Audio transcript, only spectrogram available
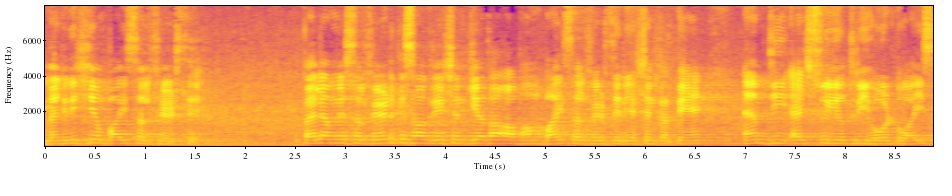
मैग्नीशियम बाई सल्फेट से। पहले हमने सल्फेट के साथ रिएक्शन किया था, अब हम बाई सल्फेट से रिएक्शन करते हैं। M G H C O three whole twice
